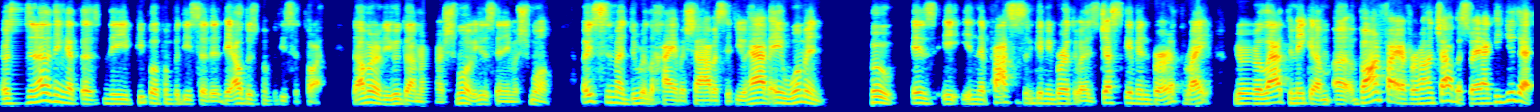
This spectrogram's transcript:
There's another thing that the, the people of Pumbedisa, the, the elders of Pumbedisa taught. The Amar of Yehuda Amar Shmuel, Yehuda the name of Shmuel. If you have a woman who is in the process of giving birth or has just given birth, right? You're allowed to make a, a bonfire for her on Shabbos, right? How can you do that?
